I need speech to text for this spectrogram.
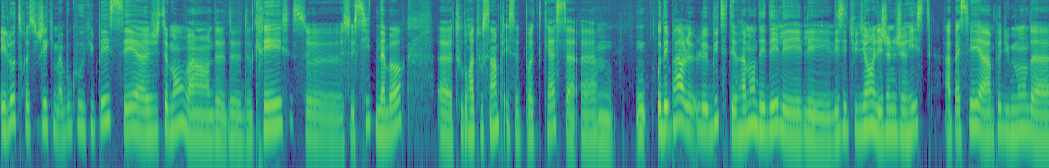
Et l'autre sujet qui m'a beaucoup occupé, c'est justement ben, de, de, créer ce, ce site d'abord, tout droit, tout simple, et ce podcast au départ, le, but, c'était vraiment d'aider les, étudiants et les jeunes juristes à passer un peu du monde euh,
